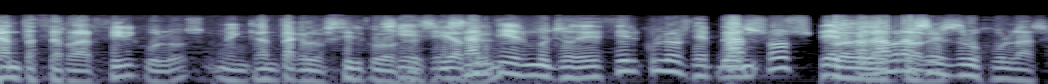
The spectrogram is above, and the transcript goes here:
Encanta cerrar círculos, me encanta que los círculos Sí, se sí, cierren. Santi es mucho de círculos, de pasos, de, de palabras lectores. esdrújulas.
